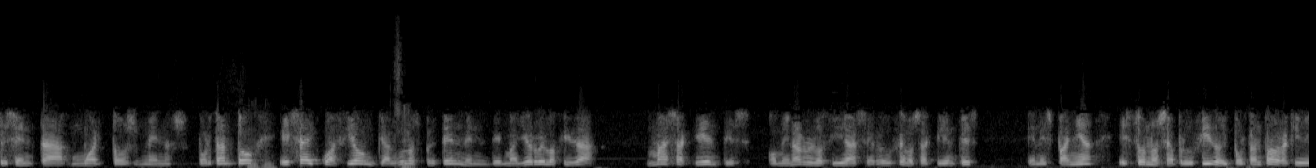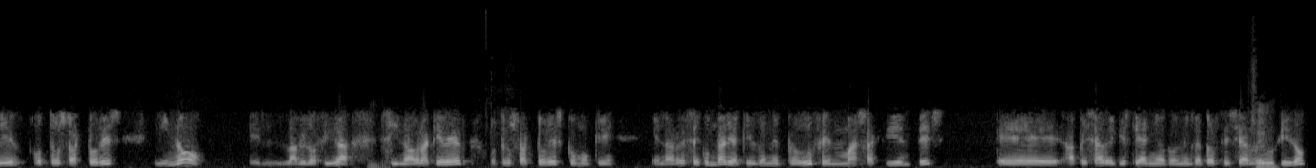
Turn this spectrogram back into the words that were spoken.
60 muertos menos. Por tanto, esa ecuación que algunos pretenden de mayor velocidad más accidentes o menor velocidad se reducen los accidentes, en España esto no se ha producido y por tanto habrá que ver otros factores y no la velocidad, sino habrá que ver otros factores como que en la red secundaria, que es donde producen más accidentes, eh, a pesar de que este año 2014 se ha reducido,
